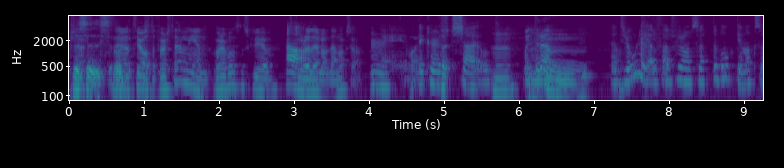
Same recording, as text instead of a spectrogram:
precis. Och, Den här teaterföreställningen, var det hon som skrev Ja. stora delar av den också? Nej, var The? Cursed Child. Var inte den... Jag tror det i alla fall, för de släppte boken också.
